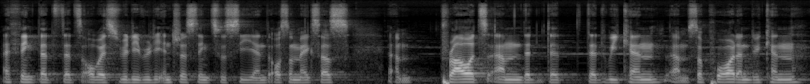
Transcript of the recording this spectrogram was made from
I think that that's always really really interesting to see and also makes us um, proud um, that, that that we can um, support and we can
